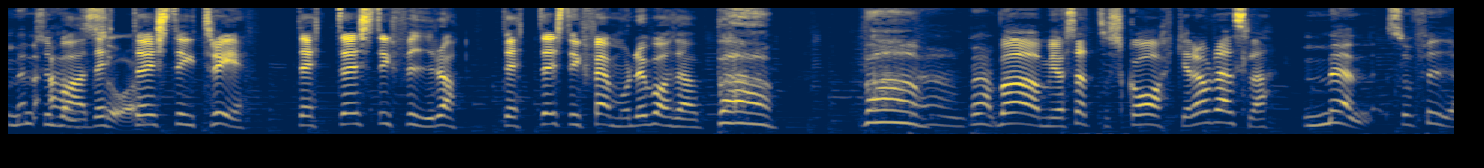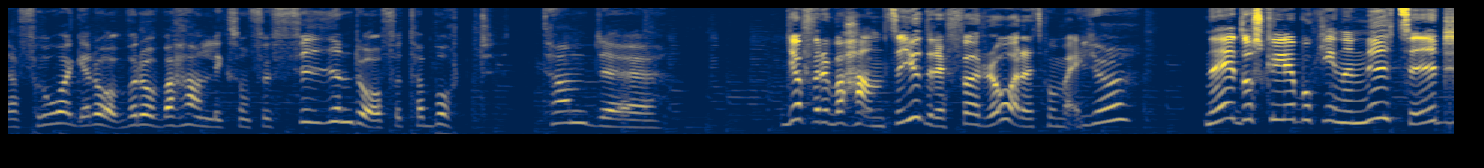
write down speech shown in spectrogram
Men Så bara alltså, detta är steg tre, detta är steg fyra, detta är steg fem och det är bara så här bam, bam, bam. bam. Jag satt och skakade av rädsla. Men Sofia fråga då, vadå var han liksom för fin då för att ta bort tand... Ja för det var han som gjorde det förra året på mig. Ja. Nej då skulle jag boka in en ny tid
